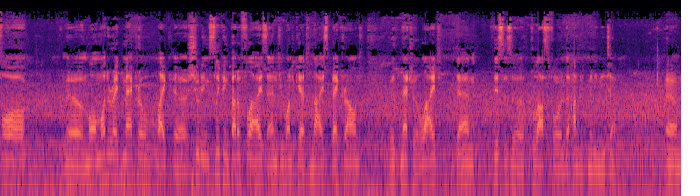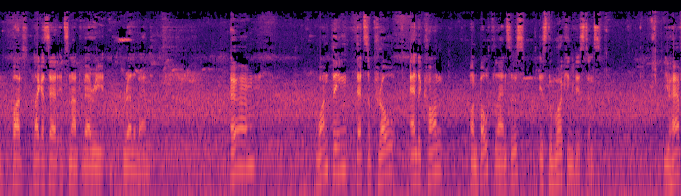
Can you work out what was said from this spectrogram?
for uh, more moderate macro, like uh, shooting sleeping butterflies and you want to get a nice background with natural light, then this is a plus for the 100 millimeter. Um, but like I said, it's not very relevant. Um, one thing that's a pro and a con on both lenses is the working distance. You have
